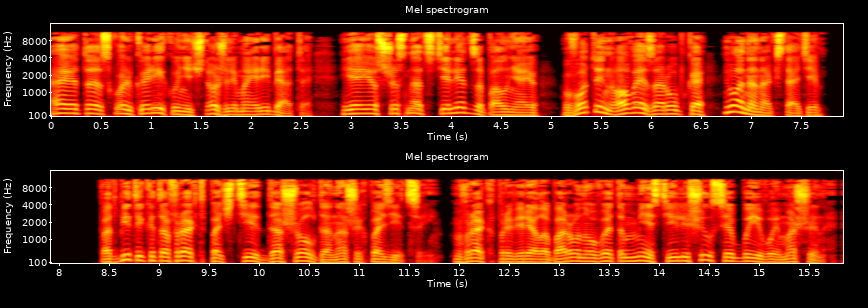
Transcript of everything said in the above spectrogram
А это сколько рек уничтожили мои ребята. Я ее с шестнадцати лет заполняю. Вот и новая зарубка. Вон она, кстати. Подбитый катафракт почти дошел до наших позиций. Враг проверял оборону в этом месте и лишился боевой машины.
